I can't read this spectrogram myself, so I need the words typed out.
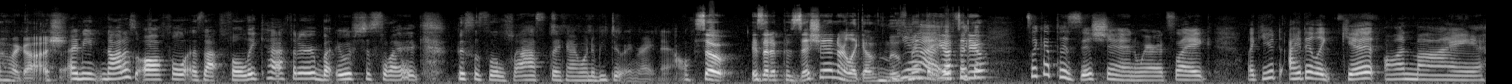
Oh my gosh. I mean, not as awful as that Foley catheter, but it was just like, this is the last thing I want to be doing right now. So, is it a position or like a movement yeah, that you have to like do? A, it's like a position where it's like, like you, I had to like get on my,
